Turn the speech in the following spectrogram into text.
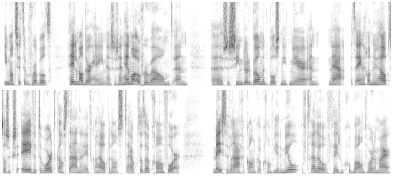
iemand zit er bijvoorbeeld helemaal doorheen. En ze zijn helemaal overweldigd en uh, ze zien door de boom het bos niet meer. En nou ja, het enige wat nu helpt is als ik ze even te woord kan staan en even kan helpen, dan sta ik dat ook gewoon voor. De meeste vragen kan ik ook gewoon via de mail of Trello of Facebookgroep beantwoorden. Maar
